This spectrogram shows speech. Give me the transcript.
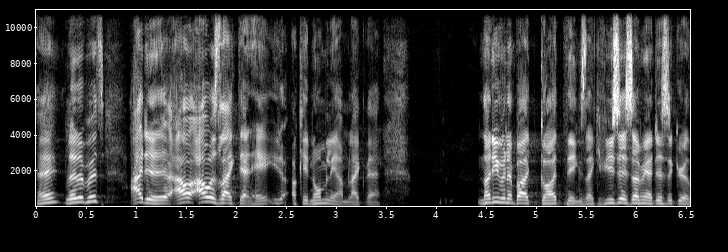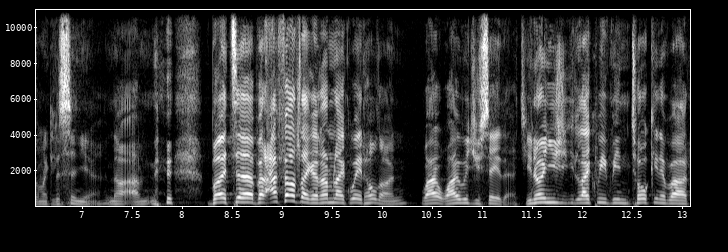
Hey, a little bit? I did. I, I was like that. Hey, okay, normally I'm like that. Not even about God things. Like if you say something I disagree with, I'm like, listen, yeah, no, I'm. but uh, but I felt like it. I'm like, wait, hold on. Why why would you say that? You know, and you, like we've been talking about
